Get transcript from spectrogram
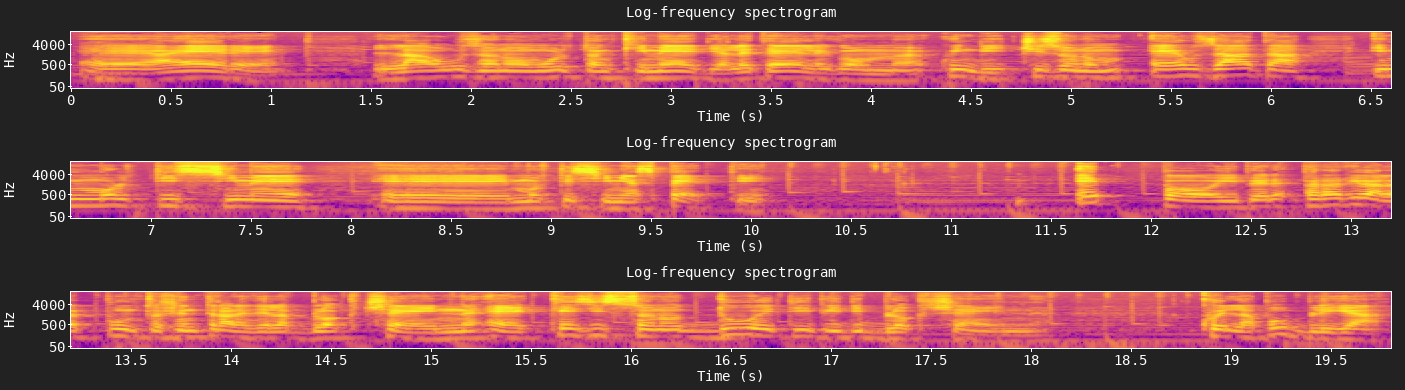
eh, aeree, la usano molto anche i media, le telecom, quindi sono, è usata in, moltissime, eh, in moltissimi aspetti. E poi per, per, arrivare al punto centrale della blockchain è che esistono due tipi di blockchain, quella pubblica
